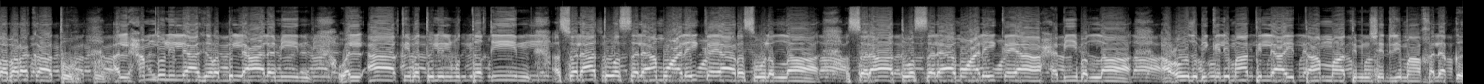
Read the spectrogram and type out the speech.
വബറകാതുഹു അൽഹംദുലില്ലാഹി റബ്ബിൽ ആലമീൻ. വൽ ആഖിബത്തു ലിൽ മുത്തഖീൻ. അസ്സലാത്തു വസ്സലാമു അലൈക യാ റസൂലല്ലാഹ് അസ്സലാത്തു വസ്സലാമു അലൈക യാ ഹബീബല്ലാഹ് അഊദു ബികലിമാത്തില്ലാഹി താമ്മാത്തി മിൻ ശർരി മാ ഖലഖ്.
